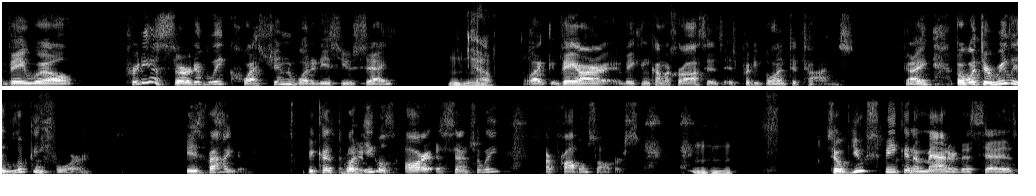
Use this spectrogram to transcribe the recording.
they will pretty assertively question what it is you say. Mm-hmm. Yeah. Like they are, they can come across as, as pretty blunt at times. Okay. But what they're really looking for is value because right. what eagles are essentially are problem solvers. Mm-hmm. So if you speak in a manner that says,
